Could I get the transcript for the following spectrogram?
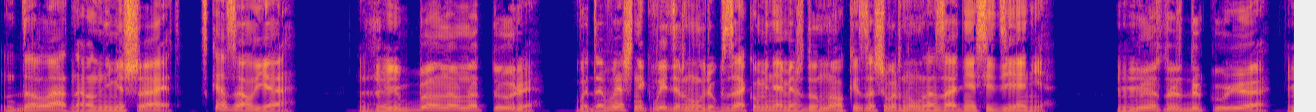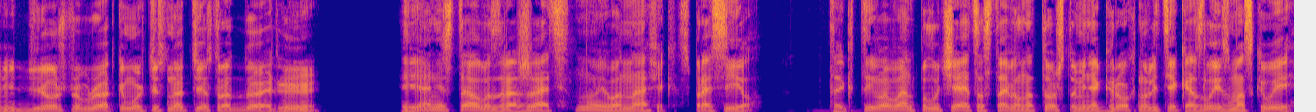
«Да ладно, он не мешает», — сказал я. «Заебал нам в натуре!» ВДВшник выдернул рюкзак у меня между ног и зашвырнул на заднее сиденье. «Место ж дохуя! Не делай, что братка мой в тесноте страдает, э!» Я не стал возражать, ну его нафиг, спросил. «Так ты, Вован, получается, ставил на то, что меня грохнули те козлы из Москвы?»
